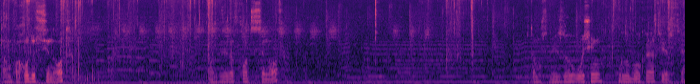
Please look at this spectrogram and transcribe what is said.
там, походу, синод. Вот где-то вход в синод. Потому что внизу очень глубокое отверстие.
